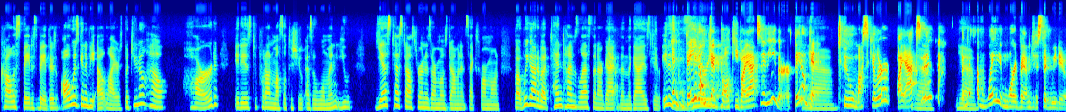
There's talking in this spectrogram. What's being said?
call a spade a spade. There's always going to be outliers, but do you know how hard it is to put on muscle tissue as a woman? You yes, testosterone is our most dominant sex hormone, but we got about 10 times less than our guy yeah. than the guys do. It is And they very, don't get bulky by accident either. They don't yeah. get too muscular by accident. Yeah. Yeah. And they have way more advantages than we do.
